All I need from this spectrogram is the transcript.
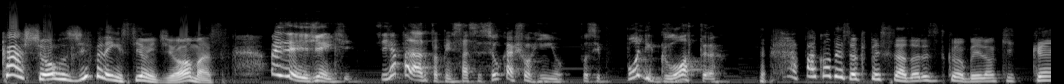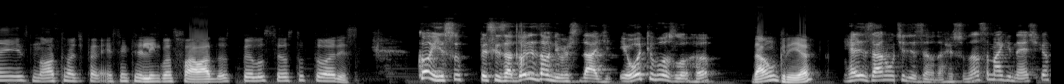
Cachorros diferenciam idiomas? Mas e aí, gente? Vocês já pararam para pensar se o seu cachorrinho fosse poliglota? Aconteceu que pesquisadores descobriram que cães notam a diferença entre línguas faladas pelos seus tutores. Com isso, pesquisadores da Universidade Eötvös Loránd Da Hungria, realizaram utilizando a ressonância magnética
